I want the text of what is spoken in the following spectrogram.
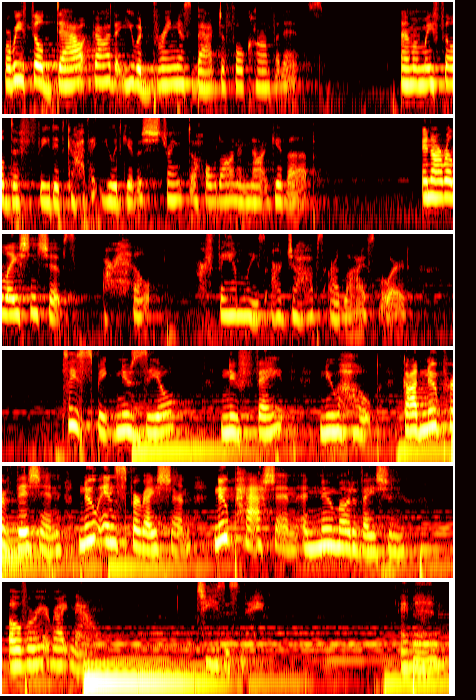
Where we feel doubt, God, that you would bring us back to full confidence. And when we feel defeated, God, that you would give us strength to hold on and not give up. In our relationships, our health, our families, our jobs, our lives, Lord. Please speak new zeal, new faith, new hope. God, new provision, new inspiration, new passion, and new motivation over it right now. In Jesus' name. Amen.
